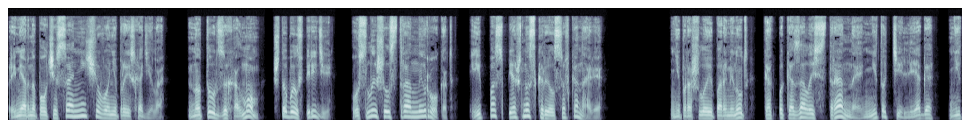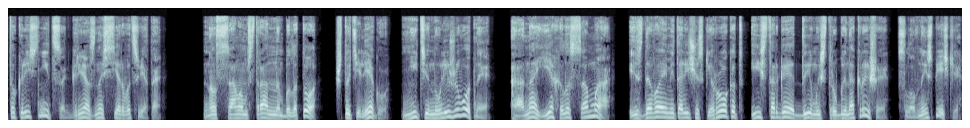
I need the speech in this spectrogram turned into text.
Примерно полчаса ничего не происходило. Но тут за холмом, что был впереди, услышал странный рокот и поспешно скрылся в канаве. Не прошло и пары минут, как показалось странная не то телега, не то колесница грязно-серого цвета. Но самым странным было то, что телегу не тянули животные, а она ехала сама, издавая металлический рокот и исторгая дым из трубы на крыше, словно из печки.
